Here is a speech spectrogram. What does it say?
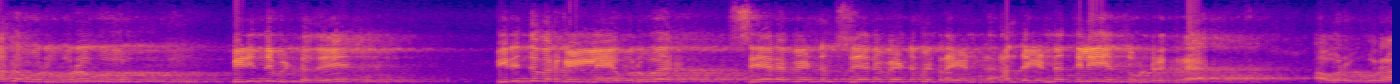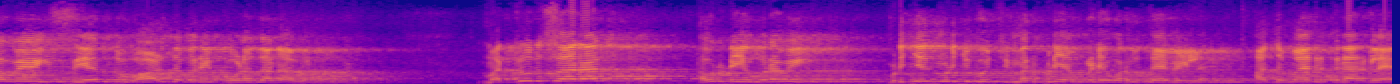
ஆக ஒரு உறவு பிரிந்து விட்டது பிரிந்தவர்களிலே ஒருவர் சேர வேண்டும் சேர வேண்டும் என்ற அந்த எண்ணத்திலே இருந்து கொண்டிருக்கிறார். அவர் உறவை சேர்ந்து வாழ்ந்தவரை போலதான் அவர். மற்றொரு சாரார் அவருடைய உறவை முடிஞ்சது முடிஞ்சு போச்சு. மறுபடியும் அவங்களுடைய உறவு தேவையில்லை. அந்த மாதிரி இருக்கிறார்களே.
